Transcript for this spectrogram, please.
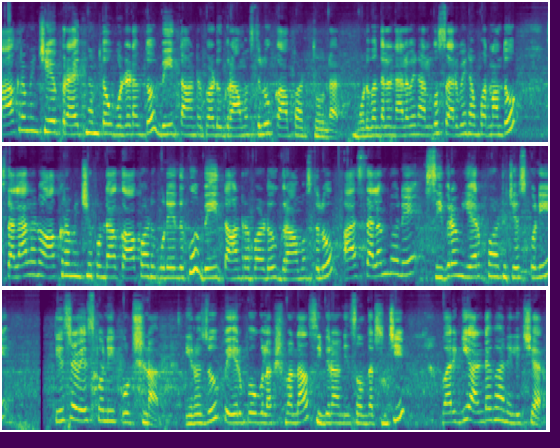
ఆక్రమించే ప్రయత్నంతో ఉండడంతో బి తాండ్రపాడు గ్రామస్తులు కాపాడుతున్నారు. మూడు వందల నలభై నాలుగు సర్వే నంబర్ నందు స్థలాలను ఆక్రమించకుండా కాపాడుకునేందుకు బి తాండ్రపాడు గ్రామస్తులు ఆ స్థలంలోనే శిబిరం ఏర్పాటు చేసుకుని తీసివేసుకుని కూర్చున్నారు. ఈరోజు పేరుపోగు లక్ష్మణ శిబిరాన్ని సందర్శించి వారికి అండగా నిలిచారు.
